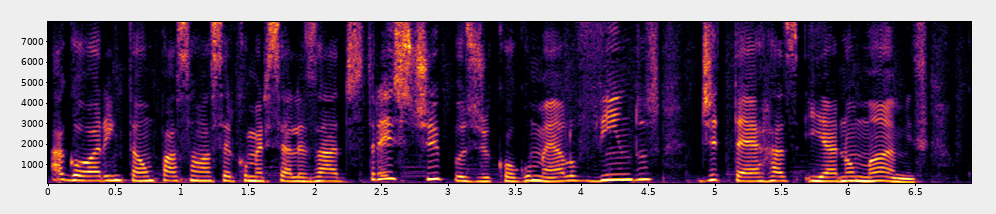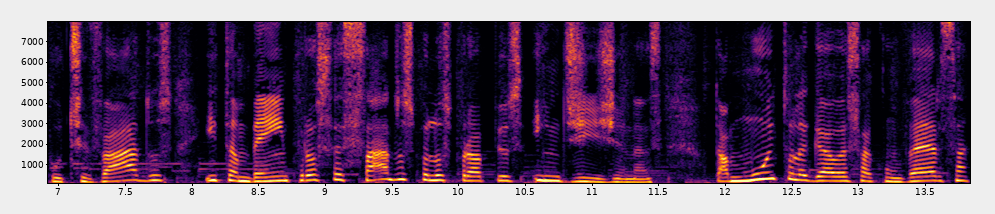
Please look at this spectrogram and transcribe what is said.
agora então passam a ser comercializados três tipos de cogumelo vindos de terras Yanomamis, cultivados e também processados pelos próprios indígenas. Tá muito legal essa conversa.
